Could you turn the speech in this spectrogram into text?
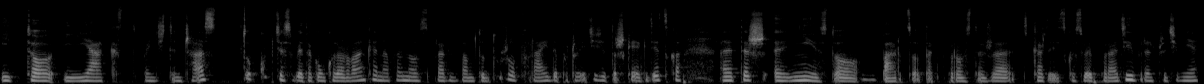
i to, jak spędzić ten czas, to kupcie sobie taką kolorowankę. Na pewno sprawi Wam to dużo frajdy, poczujecie się troszkę jak dziecko, ale też e, nie jest to bardzo tak proste, że każde dziecko sobie poradzi. Wręcz przeciwnie,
